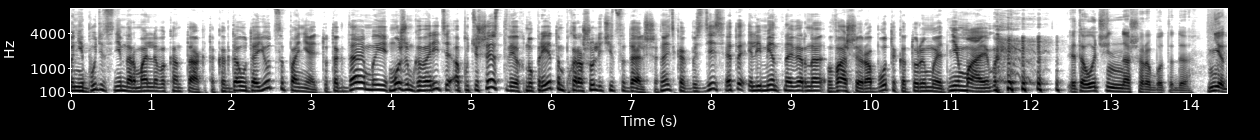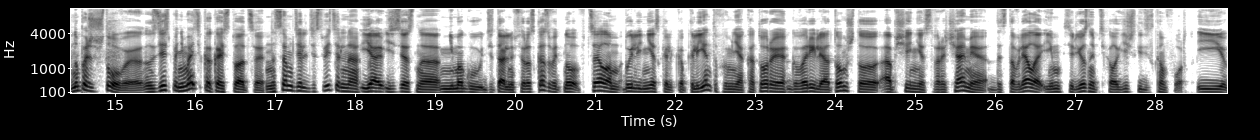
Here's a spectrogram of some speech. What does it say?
не будет с ним нормального контакта. Когда удается понять, то тогда мы можем говорить о путешествиях, но при этом хорошо лечиться дальше. Знаете, как бы здесь это элемент, наверное, вашей работы, который мы отнимаем. Это очень наша работа, да. Нет, ну что вы, ну, здесь понимаете, какая ситуация? На самом деле, действительно, я, естественно, не могу детально все рассказывать, но в целом были несколько клиентов у меня, которые говорили о том, что общение с врачами доставляло им серьезный психологический дискомфорт. И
